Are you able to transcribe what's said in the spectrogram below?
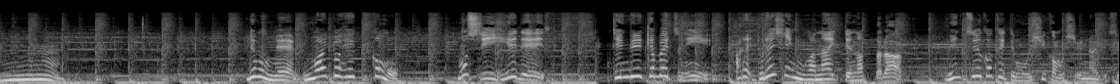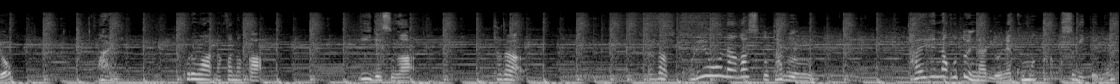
ーん。でもね、意外と平気かも。もし家で、千切りキャベツに、あれ、ドレッシングがないってなったら、めんつゆかけても美味しいかもしれないですよ。はい。これはなかなかいいですが、ただ、ただ、これを流すと多分、大変なことになるよね。細かすぎてね。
